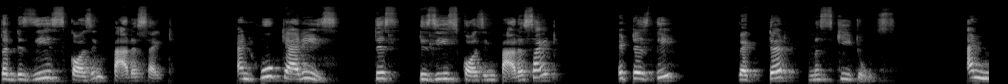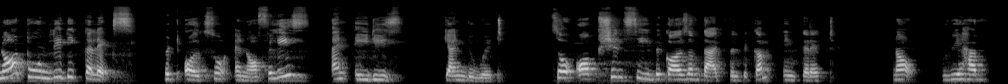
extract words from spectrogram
The disease causing parasite. And who carries this disease causing parasite? It is the vector mosquitoes. And not only the Culex, but also Anopheles and Aedes can do it. So option C because of that will become incorrect. Now we have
